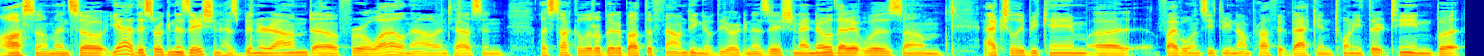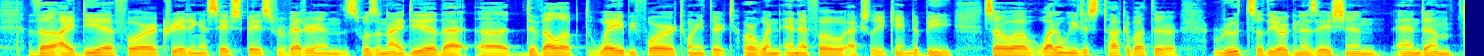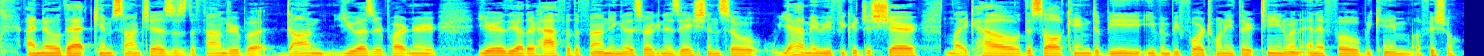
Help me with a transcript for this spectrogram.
Awesome. And so, yeah, this organization has been around uh, for a while now in Taos. And let's talk a little bit about the founding of the organization. I know that it was um, actually became a 501c3 nonprofit back in 2013, but the idea for creating a safe space for veterans was an idea that uh, developed way before 2013 or when NFO actually came to be. So, uh, why don't we just talk about the roots of the organization? And um, I know that Kim Sanchez is the founder, but Don, you as her partner, you're the other half of the founding of this organization. So yeah, maybe if you could just share like how this all came to be even before 2013 when NFO became official.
